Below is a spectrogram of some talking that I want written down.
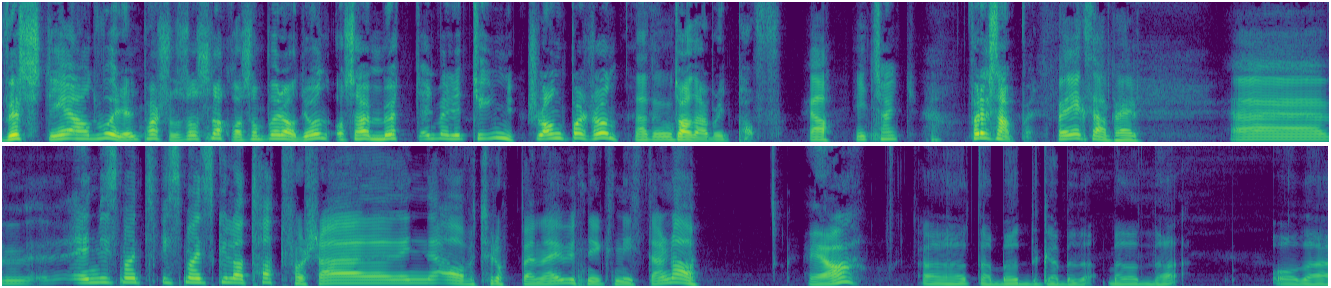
Hvis det hadde vært en person som snakka sånn på radioen, og så har jeg møtt en veldig tynn, slank person, Nettopp. da hadde jeg blitt paff. Ja. Ikke sant? For eksempel. For eksempel. Uh, enn hvis, man, hvis man skulle ha tatt for seg den avtroppende utenriksministeren, da. Ja. Jeg heter Bødge Bødde, og det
